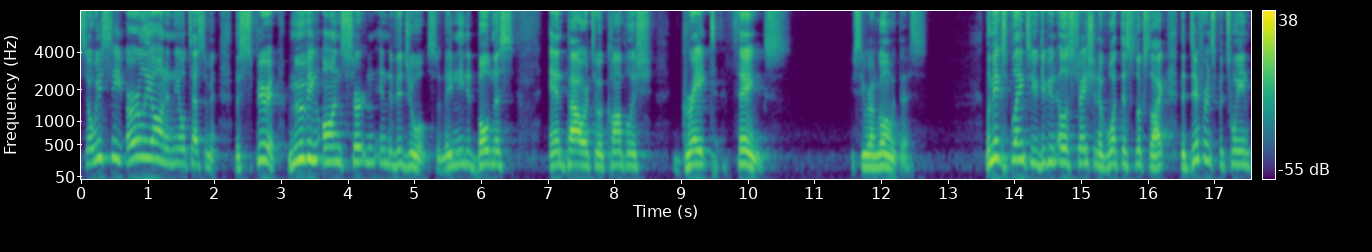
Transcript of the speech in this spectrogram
So we see early on in the Old Testament the Spirit moving on certain individuals. And they needed boldness and power to accomplish great things. You see where I'm going with this? Let me explain to you, give you an illustration of what this looks like. The difference between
